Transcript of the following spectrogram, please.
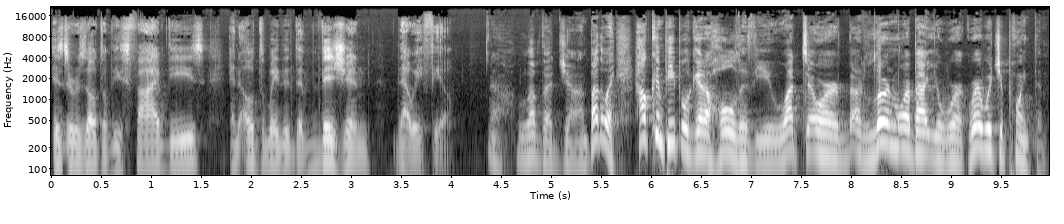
is the result of these five D's and ultimately the division that we feel. Oh, love that, John. By the way, how can people get a hold of you? What or, or learn more about your work? Where would you point them?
